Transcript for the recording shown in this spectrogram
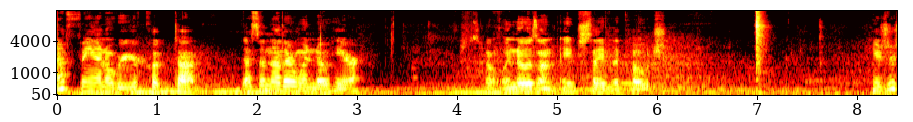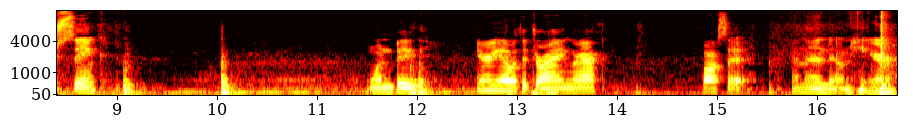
a fan over your cooktop. That's another window here. It's got windows on each side of the coach. Here's your sink. One big area with a drying rack, faucet. And then down here,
